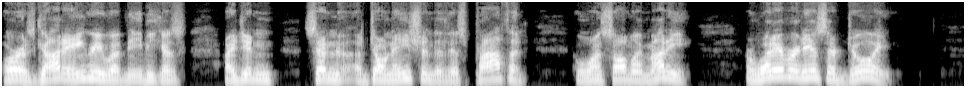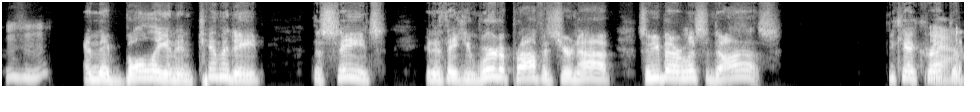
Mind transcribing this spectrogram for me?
Or is God angry with me because I didn't send a donation to this prophet who wants all my money, or whatever it is they're doing? Mm-hmm. and they bully and intimidate the saints into thinking we're the prophets, you're not, so you better listen to us. You can't correct Yeah. it.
